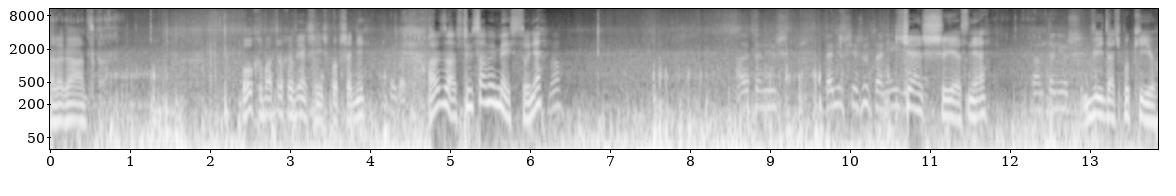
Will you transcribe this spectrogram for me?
Elegancko. O, chyba trochę większy niż poprzedni. Chyba tak. Ale zobacz, w tym samym miejscu, nie? Ale ten już, ten już się rzuca, nie? Idzie. Cięższy jest, nie? Tamten już Widać po kiju.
